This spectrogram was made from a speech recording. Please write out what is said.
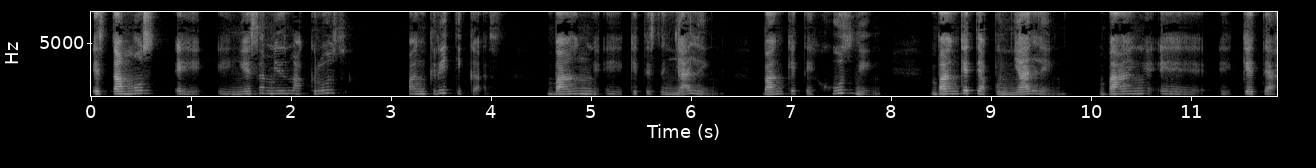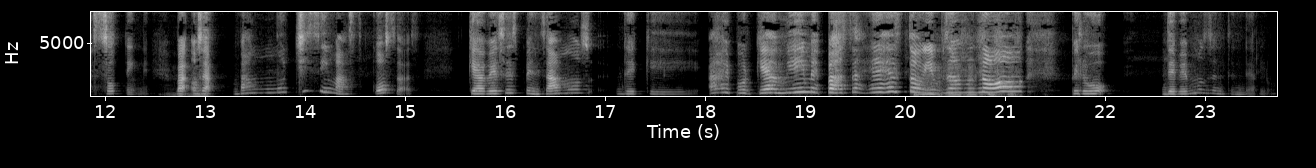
estamos eh, en esa misma cruz, van críticas, van eh, que te señalen, van que te juzguen, van que te apuñalen, van eh, que te azoten, o sea, van muchísimas cosas que a veces pensamos de que, ay, ¿por qué a mí me pasa esto? Y pensamos, no, pero debemos de entenderlo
